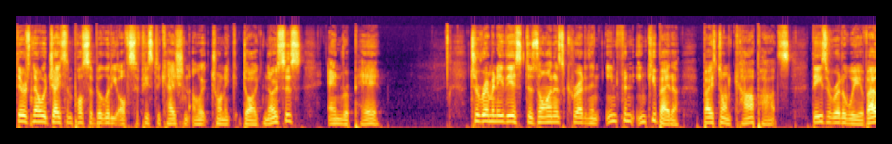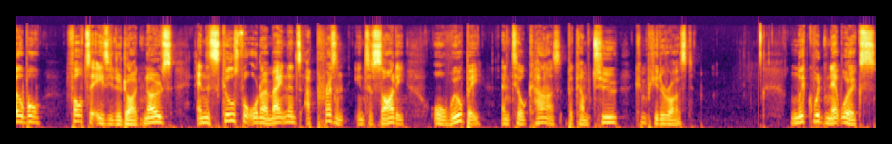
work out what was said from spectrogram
There is no adjacent possibility of sophistication electronic diagnosis and repair. To remedy this, designers created an infant incubator based on car parts. These are readily available, faults are easy to diagnose, and the skills for auto maintenance are present in society or will be until cars become too computerized. Liquid networks.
